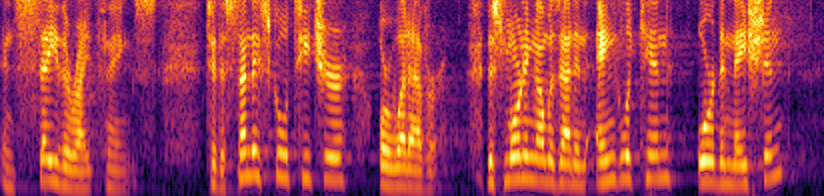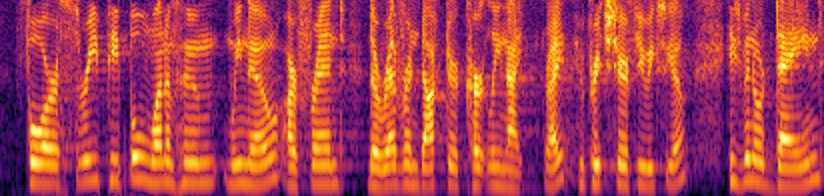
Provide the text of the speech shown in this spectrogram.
and say the right things to the Sunday school teacher or whatever. This morning I was at an Anglican ordination for three people, one of whom we know, our friend, the Reverend Dr. Kirtley Knight, right, who preached here a few weeks ago. He's been ordained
